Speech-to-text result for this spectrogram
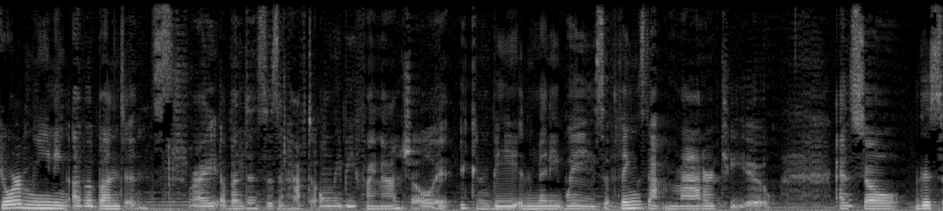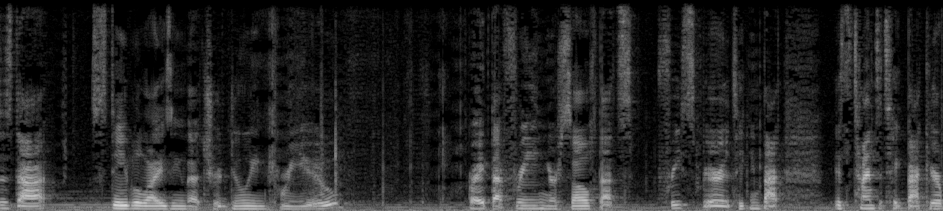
your meaning of abundance, right? Abundance doesn't have to only be financial. It, it can be in many ways of things that matter to you. And so this is that stabilizing that you're doing for you right? That freeing yourself, that's free spirit, taking back. It's time to take back your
